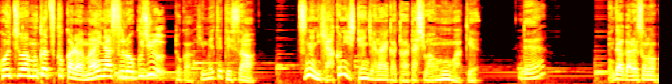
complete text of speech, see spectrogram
こいつはムカつくからマイナス60とか決めててさ常に100にしてんじゃないかと私は思うわけ。で？だからその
